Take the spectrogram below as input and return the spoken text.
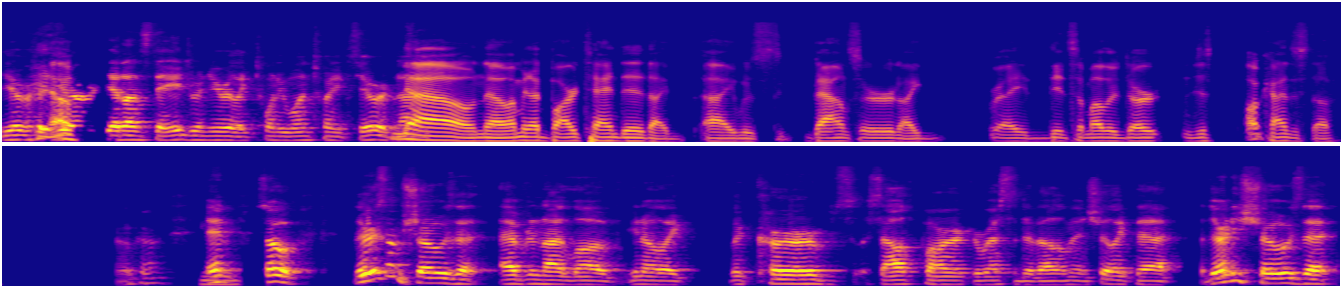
You ever, you, know, you ever, get on stage when you were like 21, 22 or not? No, no. I mean, I bartended, I I was bouncer, I I did some other dirt and just all kinds of stuff. Okay. Mm-hmm. And so there's some shows that Evan and I love, you know, like the Curbs, South Park, Arrested Development, shit like that. Are there any shows that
